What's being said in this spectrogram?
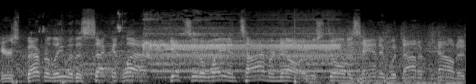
Here's Beverley with a second left. Gets it away in time or no? It was still in his hand. It would not have counted.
